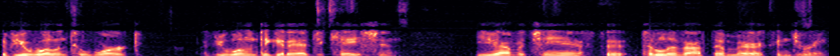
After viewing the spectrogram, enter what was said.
if you're willing to work, if you're willing to get an education, you have a chance to to live out the American dream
